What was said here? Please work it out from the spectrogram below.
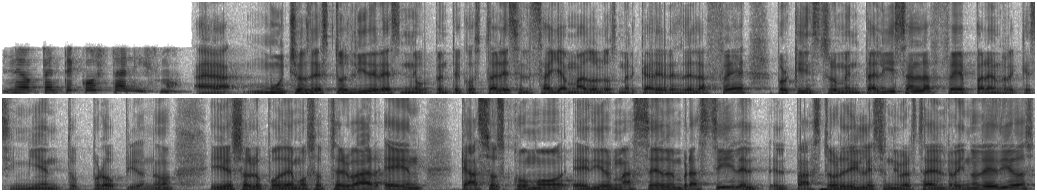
neopentecostalismo. A muchos de estos líderes neopentecostales se les ha llamado los mercaderes de la fe, porque instrumentalizan la fe para enriquecimiento propio, ¿no? Y eso lo podemos observar en casos como Edir Macedo en Brasil, el, pastor de la Iglesia Universal del Reino de Dios,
